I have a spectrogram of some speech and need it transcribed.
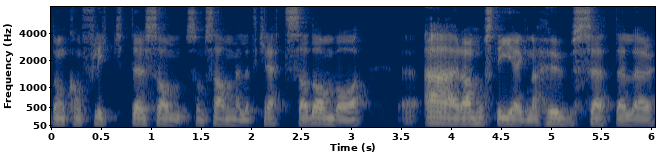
de konflikter som, som samhället kretsade om var eh, äran hos det egna huset eller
